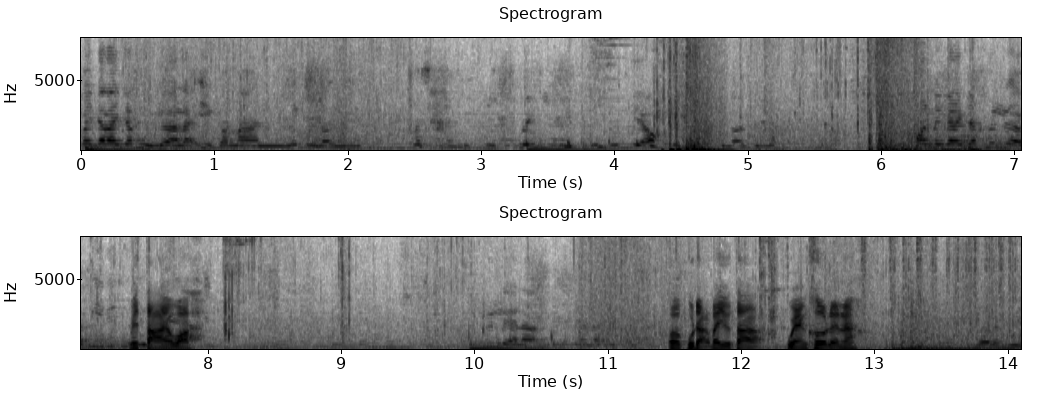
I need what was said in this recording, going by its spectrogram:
มันกำลังจะถึงเรือแล้วอีกประมาณไม่กี่ร้อยเมตรไม่ใช่อีกไม่กี่อีกนิดเดียวไม่กี่ร้อยเมตรคนหนึ่งกำลังจะขึ้นเรือพี่ที่ถึงไม่ตายว่ะ ขึ้นเรือแล้วขึ้นเรือแล้วอีกคนหนึ่งเออ กูดักได้อยู่ต้าแหวงเคิร์เลยนะเพื่อนเลยพี่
